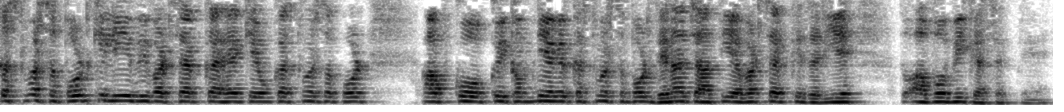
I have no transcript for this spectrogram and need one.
कस्टमर सपोर्ट के लिए भी व्हाट्सएप का है कि वो कस्टमर सपोर्ट आपको कोई कंपनी अगर कस्टमर सपोर्ट देना चाहती है व्हाट्सएप के ज़रिए तो आप वो भी कर सकते हैं।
